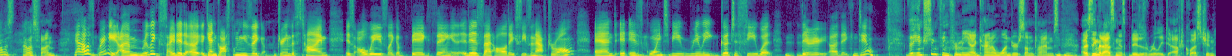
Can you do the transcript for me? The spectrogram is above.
That was that was fun. Yeah, that was great. I'm really excited. Uh, again, gospel music during this time is always like a big thing. It is that holiday season after all, and it is going to be really good to see what they uh, they can do. The interesting thing for me, I kind of wonder sometimes. Mm-hmm. I was thinking about asking this, but it is a really daft question.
